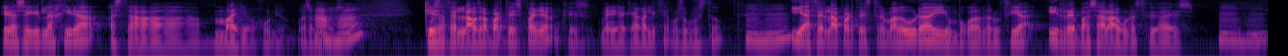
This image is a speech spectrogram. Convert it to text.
era seguir la gira hasta mayo, junio, más o menos. Ajá. Que es hacer la otra parte de España, que es venir aquí a Galicia, por supuesto, y hacer la parte de Extremadura y un poco de Andalucía y repasar algunas ciudades ujú.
